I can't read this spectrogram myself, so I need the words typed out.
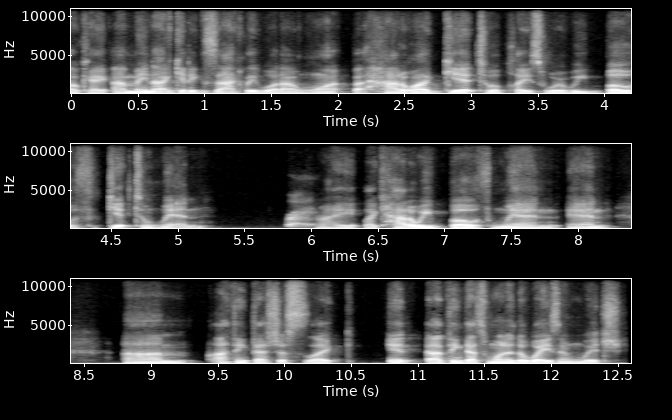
okay, I may not get exactly what I want, but how do I get to a place where we both get to win? Right. Right? Like how do we both win? And um I think that's just like it, I think that's one of the ways in which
